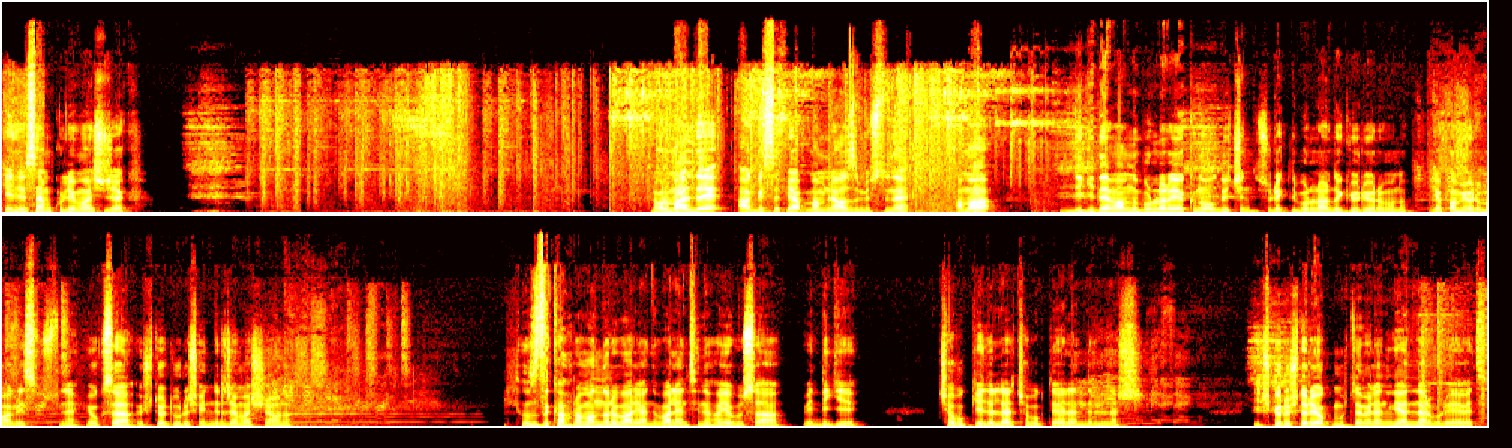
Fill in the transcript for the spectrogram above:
Gelirsem kulemi aşacak. Normalde agresif yapmam lazım üstüne. Ama Digi devamlı buralara yakın olduğu için sürekli buralarda görüyorum onu. Yapamıyorum agresif üstüne. Yoksa 3-4 vuruşa indireceğim aşağı onu. Hızlı kahramanları var yani. Valentine, Hayabusa ve Digi. Çabuk gelirler, çabuk değerlendirirler. Hiç görüşleri yok. Muhtemelen geldiler buraya evet.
